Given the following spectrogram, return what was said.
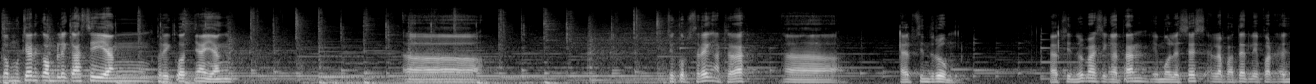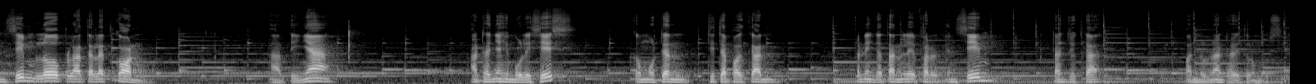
Kemudian komplikasi yang berikutnya yang uh, cukup sering adalah uh, HELP syndrome. HELP syndrome adalah singkatan hemolysis elevated liver enzyme low platelet count. Artinya adanya hemolisis, kemudian didapatkan peningkatan liver enzim dan juga penurunan dari trombosit.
